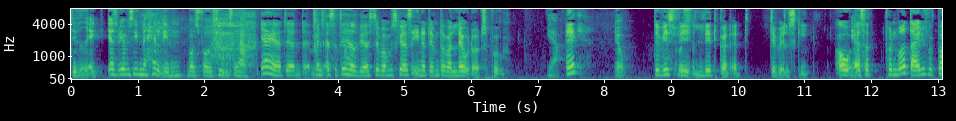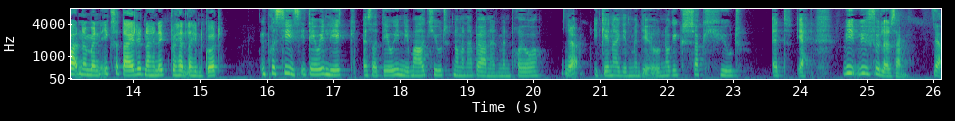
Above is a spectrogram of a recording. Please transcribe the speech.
det ved jeg ikke. Altså, jeg vil sige, den er halvt inden vores forudsigelse her. Ja, ja, det er den der. Men altså, det havde vi også. Det var måske også en af dem, der var lavt odds på. Ja, Ikke? jo. Det vidste vi lidt godt, at det ville ske. Og ja. Ja. altså, på en måde dejligt for børnene, men ikke så dejligt, når han ikke behandler hende godt. Præcis, det er jo egentlig ikke, altså det er jo egentlig meget cute, når man har børn, at man prøver Ja. igen og igen, men det er jo nok ikke så cute, at ja, vi, vi føler det samme. Ja.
